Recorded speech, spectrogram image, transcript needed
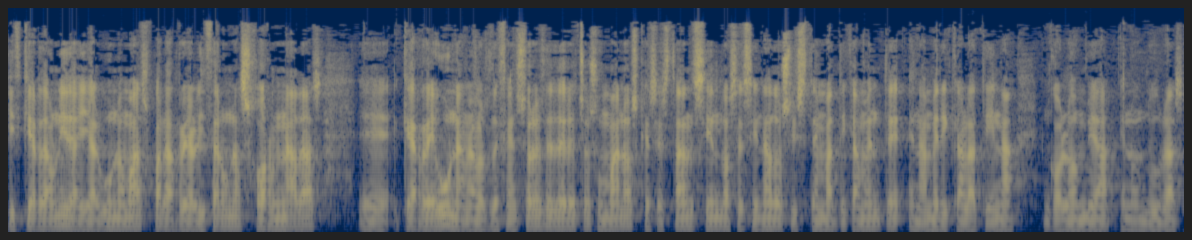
Izquierda Unida y alguno más, para realizar unas jornadas eh, que reúnan a los defensores de derechos humanos que se están siendo asesinados sistemáticamente en América Latina, en Colombia, en Honduras,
